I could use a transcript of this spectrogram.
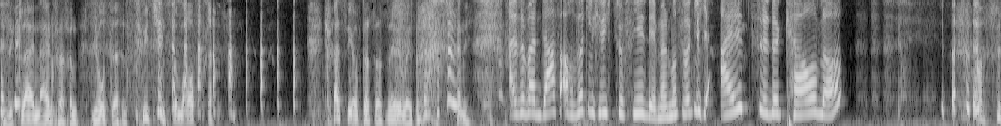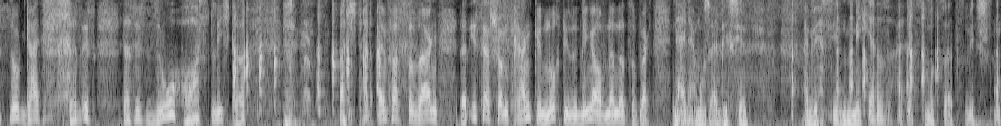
diese kleinen, einfachen Jodsalztütchen zum Aufreißen. Ich weiß nicht, ob das dasselbe ist. Also man darf auch wirklich nicht zu viel nehmen. Man muss wirklich einzelne Körner. Aber das ist so geil. Das ist, das ist so Horst Lichter. Anstatt einfach zu sagen, das ist ja schon krank genug, diese Dinge aufeinander zu packen. Nein, da muss ein bisschen, ein bisschen mehr Salz muss dazwischen.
